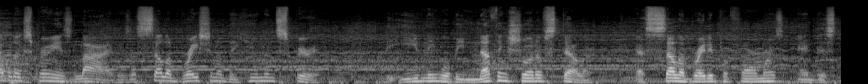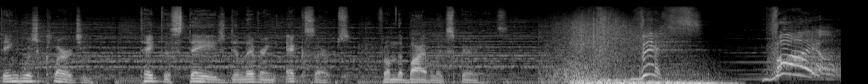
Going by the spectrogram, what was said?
Bible Experience Live is a celebration of the human spirit. The evening will be nothing short of stellar as celebrated performers and distinguished clergy take the stage delivering excerpts from the Bible Experience. This vile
